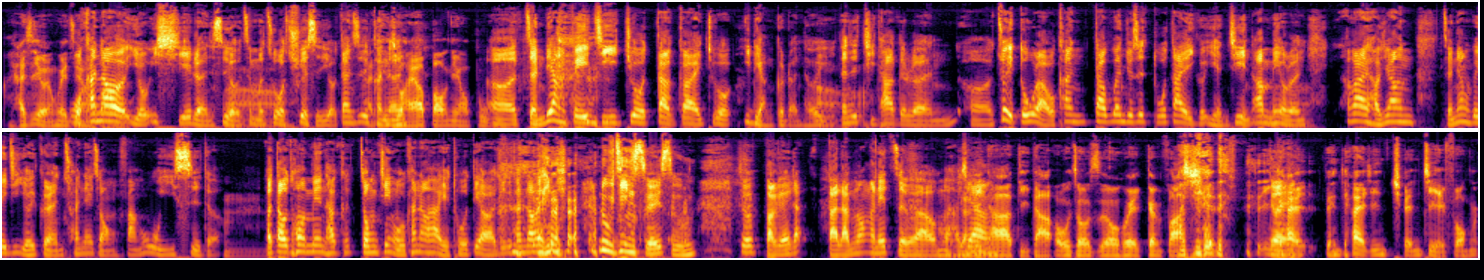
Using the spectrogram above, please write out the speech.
还是有人会这样。我看到有一些人是有这么做，确、哦、实有，但是可能还，要包尿布。呃，整辆飞机就大概就一两个人而已，哦、但是其他的人，呃，最多啦，我看大部分就是多戴一个眼镜啊，没有人。大概好像整辆飞机有一个人穿那种防护衣式的，嗯，啊，到后面他中间我看到他也脱掉了，就是看到入境随俗，就把个把狼龙按那折啊，我们好像他抵达欧洲之后会更发现，应该人家已经全解封了。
